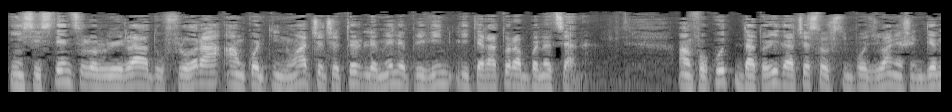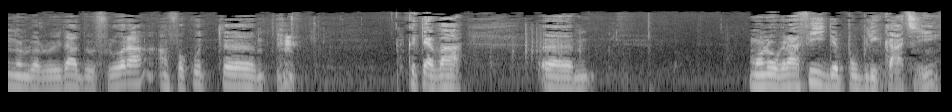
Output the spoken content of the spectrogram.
insistențelor lui Radu Flora, am continuat cercetările mele privind literatura bănățeană. Am făcut, datorită acestor simpozioane și îndemnurilor lui Radu Flora, am făcut uh, câteva Ehm, monografii de publicații,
